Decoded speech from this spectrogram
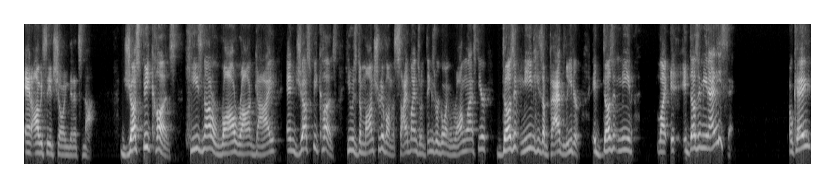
And obviously, it's showing that it's not. Just because he's not a raw, raw guy, and just because he was demonstrative on the sidelines when things were going wrong last year, doesn't mean he's a bad leader. It doesn't mean like it, it doesn't mean anything. Okay.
